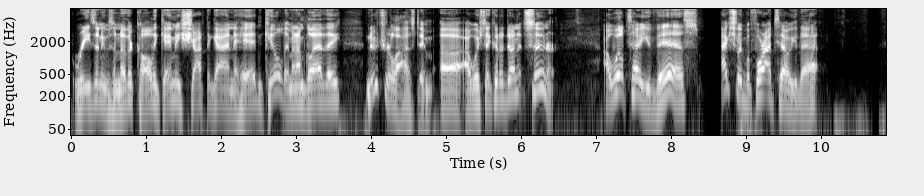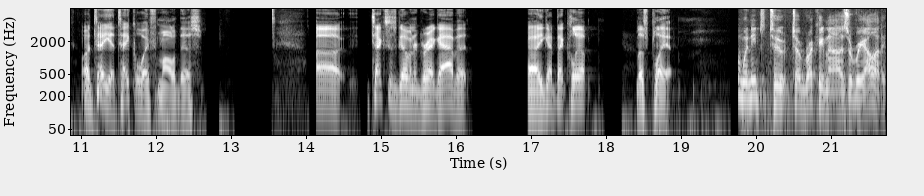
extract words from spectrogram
reason. He was another call. He came and he shot the guy in the head and killed him. And I'm glad they neutralized him. Uh, I wish they could have done it sooner. I will tell you this. Actually, before I tell you that, I'll tell you a takeaway from all of this. Uh, Texas Governor Greg Abbott. Uh, you got that clip? Let's play it. We need to, to recognize a reality.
